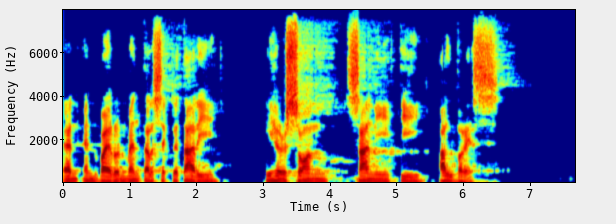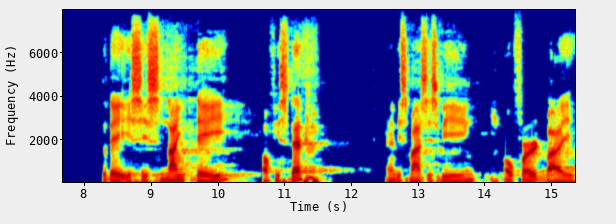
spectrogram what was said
and Environmental Secretary Heherson Sonny T. Alvarez. Today is his ninth day of his death, and this Mass is being offered by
